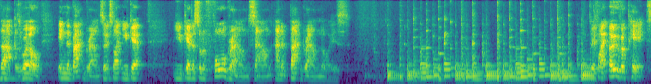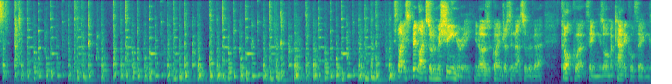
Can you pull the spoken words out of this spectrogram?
that as well in the background. So it's like you get you get a sort of foreground sound and a background noise. So if I over it's like it's a bit like sort of machinery. You know, I was quite interested in that sort of uh, clockwork things or mechanical things.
